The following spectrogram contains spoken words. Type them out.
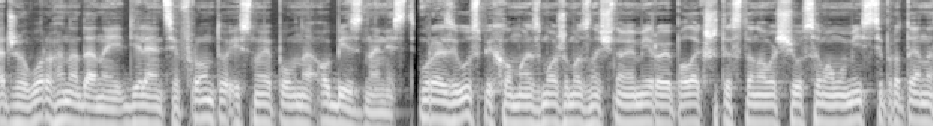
адже у ворога на даній ділянці фронту існує повна обізнаність. У разі успіху ми зможемо значною мірою полегшити становище у самому місті. Проте на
